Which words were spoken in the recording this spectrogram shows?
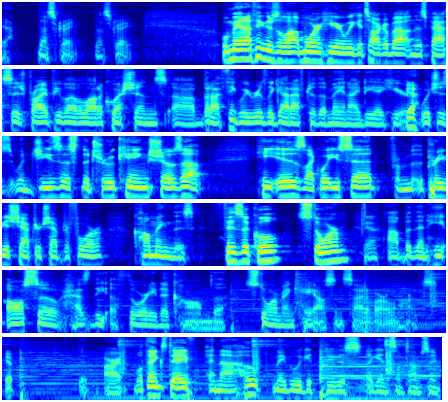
yeah. That's great. That's great. Well, man, I think there's a lot more here we could talk about in this passage. Probably people have a lot of questions, uh, but I think we really got after the main idea here, Yeah. which is when Jesus, the true King, shows up, he is like what you said from the previous chapter, chapter four, calming this physical storm. Yeah. Uh, but then he also has the authority to calm the storm and chaos inside of our own hearts. Yep. Good. All right. Well, thanks, Dave, and I hope maybe we get to do this again sometime soon.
